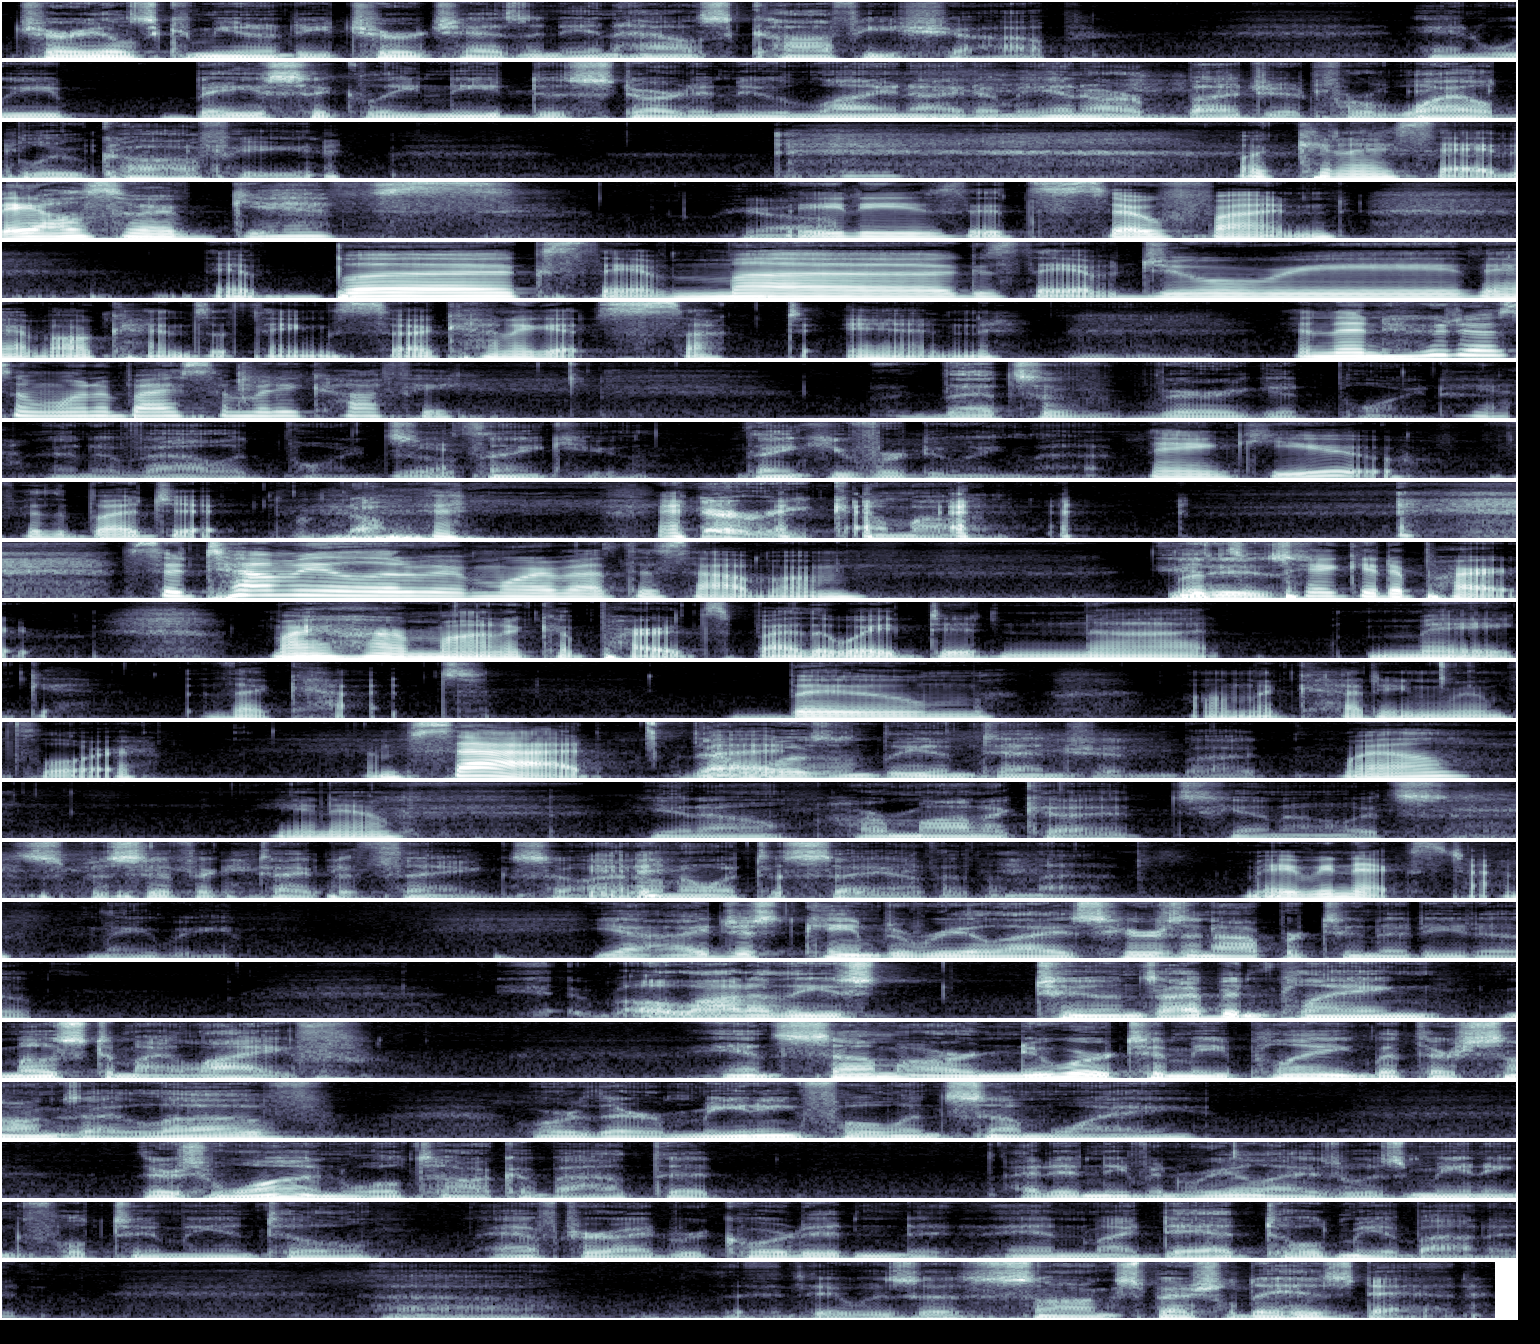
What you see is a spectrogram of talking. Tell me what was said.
Cherry Hills Community Church has an in house coffee shop, and we basically need to start a new line item in our budget for wild blue coffee. What can I say? They also have gifts. Yeah. Ladies, it's so fun. They have books, they have mugs, they have jewelry, they have all kinds of things. So I kind of get sucked in. Mm-hmm. And then who doesn't want to buy somebody coffee? That's a very good point Yeah. and a valid point. So Yeah. thank you. Thank you for doing that. Thank you for the budget. No. Harri, come on. So tell me a little bit more about this album. Let's pick it apart. My harmonica parts, by the way, did not make the cut. Boom on the cutting room floor. I'm sad. that but, wasn't the intention, but well, you know, you know, harmonica, it's you know, it's a specific type of thing. So I don't know what to say other than that. maybe next time. Maybe. Yeah, I just came to realize here's an opportunity to. A lot of these tunes I've been playing most of my life. And some are newer to me playing, but they're songs I love or they're meaningful in some way. There's one we'll talk about that I didn't even realize was meaningful to me until after I'd recorded and, and my dad told me about it. Uh, it was a song special to his dad.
